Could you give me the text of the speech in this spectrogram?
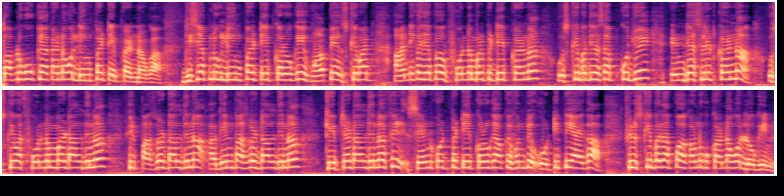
तो आप लोगों को क्या करना होगा लिंक पर टेप करना होगा। जिसे आप लोग लिंक पर टेप करोगे, वहाँ पे उसके बाद आने का जब फ़ोन नंबर पर टेप करना, उसके बाद यहाँ से आपको जो है इंडिया सेलेक्ट करना। उसके बाद फ़ोन नंबर डाल देना, फिर पासवर्ड डाल देना अगेन पासवर्ड डाल देना कैप्चर डाल देना, फिर सेंड कोड पर टेप करोगे, आपके फ़ोन पे ओटीपी आएगा। फिर उसके बाद आपको अकाउंट को करना होगा लॉगिन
